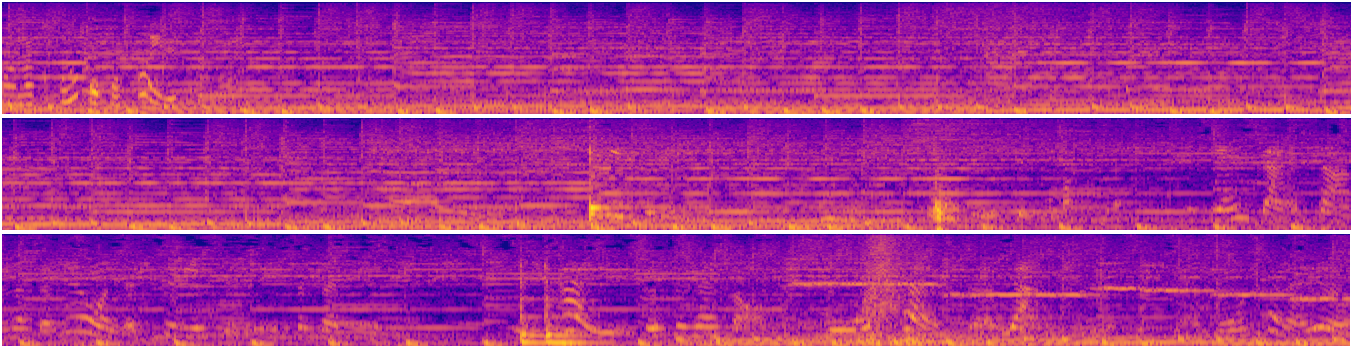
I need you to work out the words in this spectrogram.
あなんかこの子細いですね。 那种磨蹭的样子，磨蹭的日文。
